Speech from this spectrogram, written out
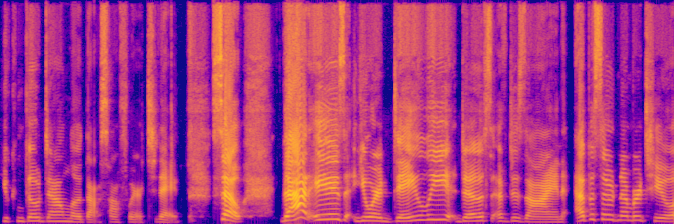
You can go download that software today. So that is your daily dose of design. Episode number 2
